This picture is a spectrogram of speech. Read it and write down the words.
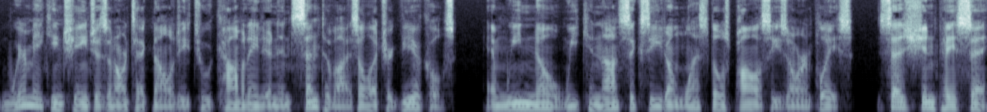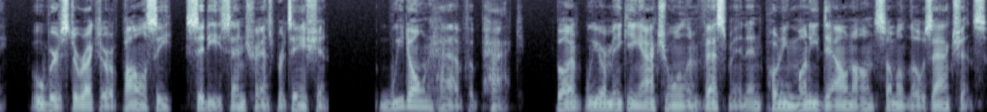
We're making changes in our technology to accommodate and incentivize electric vehicles, and we know we cannot succeed unless those policies are in place, says Shin-pei Tsay, Uber's Director of Policy, Cities, and Transportation. We don't have a PAC, but we are making actual investment and putting money down on some of those actions.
